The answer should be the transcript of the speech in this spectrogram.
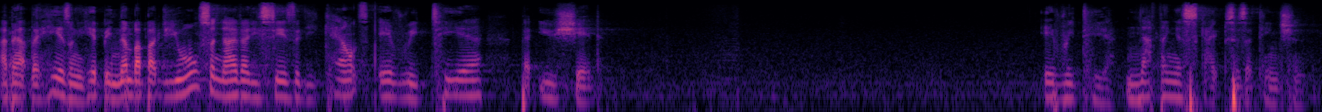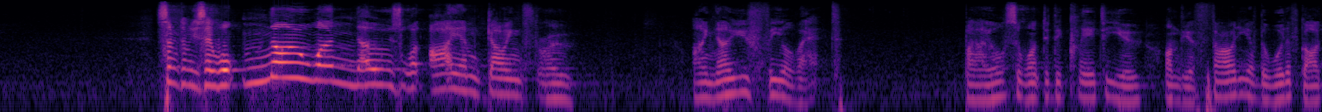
about the hairs on your head being numbered, but do you also know that he says that he counts every tear that you shed? Every tear. Nothing escapes his attention. Sometimes you say, Well, no one knows what I am going through. I know you feel that. But I also want to declare to you, on the authority of the Word of God,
